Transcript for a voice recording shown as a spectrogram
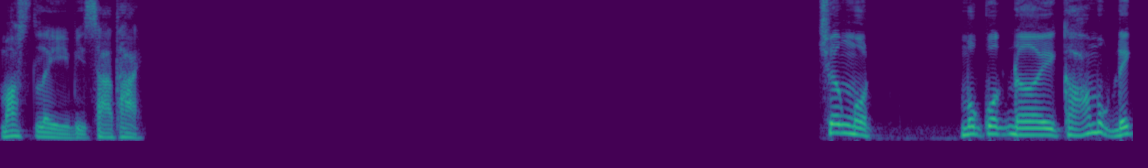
Mosley bị sa thải. Chương 1. Một cuộc đời có mục đích.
